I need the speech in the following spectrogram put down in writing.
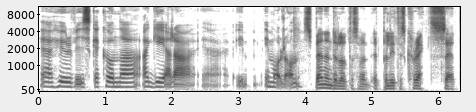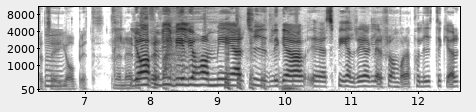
hur vi ska kunna agera eh, i, imorgon. Spännande låter som ett politiskt korrekt sätt att mm. säga jobbigt. ja, för vi vill ju ha mer tydliga eh, spelregler från våra politiker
